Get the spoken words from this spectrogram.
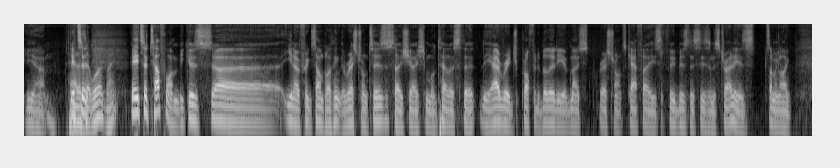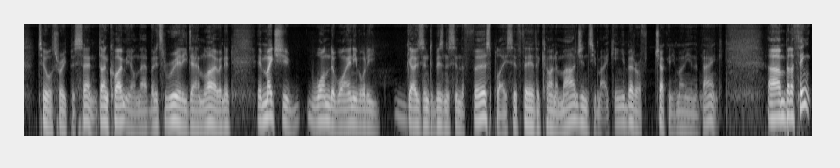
Yeah. How it's does a, that work, mate? It's a tough one because, uh, you know, for example, I think the Restaurateurs Association will tell us that the average profitability of most restaurants, cafes, food businesses in Australia is something like two or three percent. Don't quote me on that, but it's really damn low, and it it makes you wonder why anybody goes into business in the first place if they're the kind of margins you're making. You're better off chucking your money in the bank. Um, but I think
